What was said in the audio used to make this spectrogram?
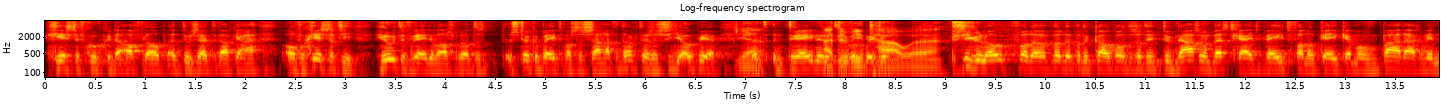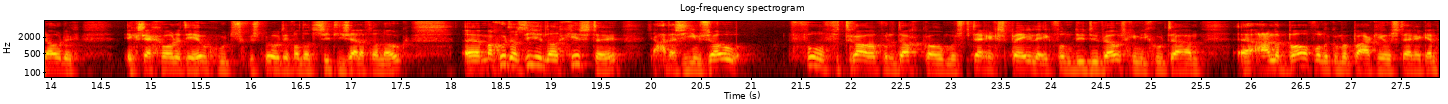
Gisteren vroeg ik de afloop. En toen zei Ten Hag, ja, over gisteren dat hij heel tevreden was... omdat het stukken beter was dan zaterdag. Dus dan zie je ook weer Ja. dat een trainer... Uit de natuurlijk wind een beetje houden. psycholoog van de, van de, van de kou Dus dat hij natuurlijk na zo'n wedstrijd weet van... oké, ik heb hem over een paar dagen weer nodig. Ik zeg gewoon dat hij heel goed gespeeld heeft, want dat ziet hij zelf dan ook. Eh, maar goed, dan zie je dan gisteren... Ja, dan zie je hem zo vol vertrouwen voor de dag komen. Sterk spelen. Ik vond die duels ging niet goed aan. Eh, aan de bal vond ik hem een paar keer heel sterk. En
